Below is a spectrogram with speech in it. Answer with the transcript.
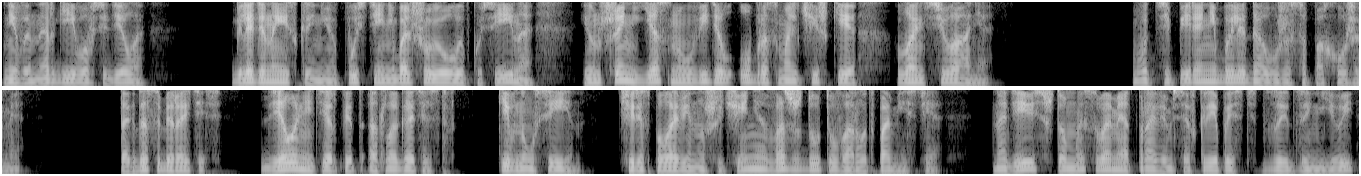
не в энергии вовсе дело. Глядя на искреннюю, пусть и небольшую улыбку Сиина, Юншень ясно увидел образ мальчишки Лань Сюаня. Вот теперь они были до ужаса похожими. «Тогда собирайтесь. Дело не терпит отлагательств», — кивнул Сиин. Через половину Шиченя вас ждут у ворот поместья. Надеюсь, что мы с вами отправимся в крепость Цзэцзиньюй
